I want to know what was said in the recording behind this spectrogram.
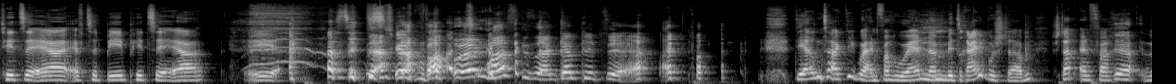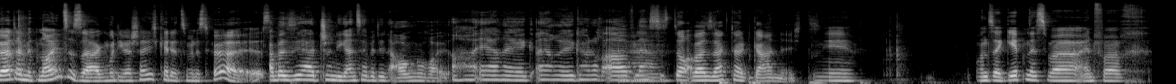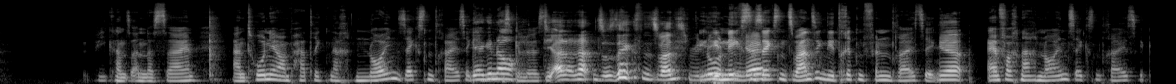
TCR, FZB, PCR. Ey, was sind das für Ich habe irgendwas gesagt, der PCR. Einfach. Deren Taktik war einfach random mit drei Buchstaben, statt einfach Ja. Wörter mit neun zu sagen, wo die Wahrscheinlichkeit ja zumindest höher ist. Aber sie hat schon die ganze Zeit mit den Augen gerollt. Oh, Erik, Erik, hör doch auf, Ja. lass es doch. Aber sagt halt gar nichts. Nee. Unser Ergebnis war einfach, wie kann es anders sein? Antonia und Patrick nach 9,36 Ja, haben genau. gelöst. Die anderen hatten so 26 Minuten. die nächsten gell? 26, die dritten 35. Ja. Einfach nach 9,36.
